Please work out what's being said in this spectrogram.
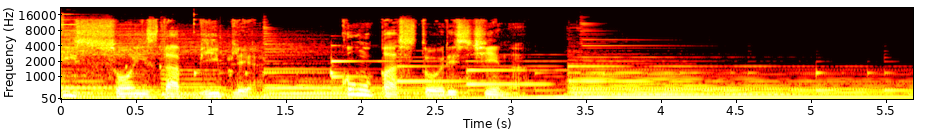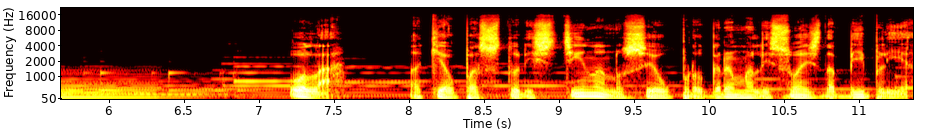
Lições da Bíblia, com o Pastor Estina. Olá, aqui é o Pastor Estina no seu programa Lições da Bíblia.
